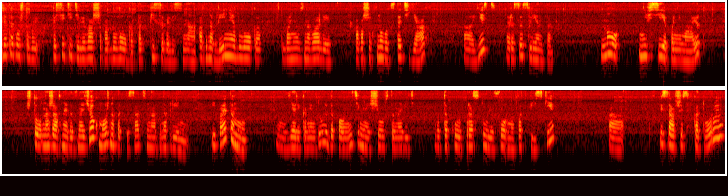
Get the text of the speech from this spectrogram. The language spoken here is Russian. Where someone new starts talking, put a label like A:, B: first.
A: Для того, чтобы посетители вашего блога подписывались на обновление блога, чтобы они узнавали о ваших новых статьях, а, есть RSS-лента. Но не все понимают, что нажав на этот значок, можно подписаться на обновление. И поэтому я рекомендую дополнительно еще установить вот такую простую форму подписки, а, вписавшись в которую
